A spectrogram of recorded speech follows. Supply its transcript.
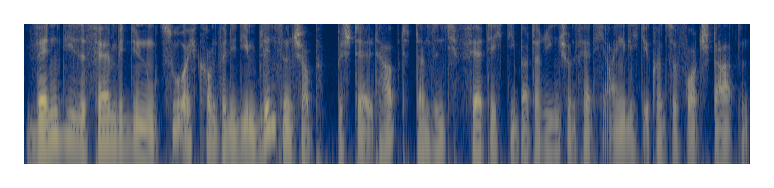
Wenn diese Fernbedienung zu euch kommt, wenn ihr die im Blinzeln-Shop bestellt habt, dann sind fertig, die Batterien schon fertig eingelegt. Ihr könnt sofort starten.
